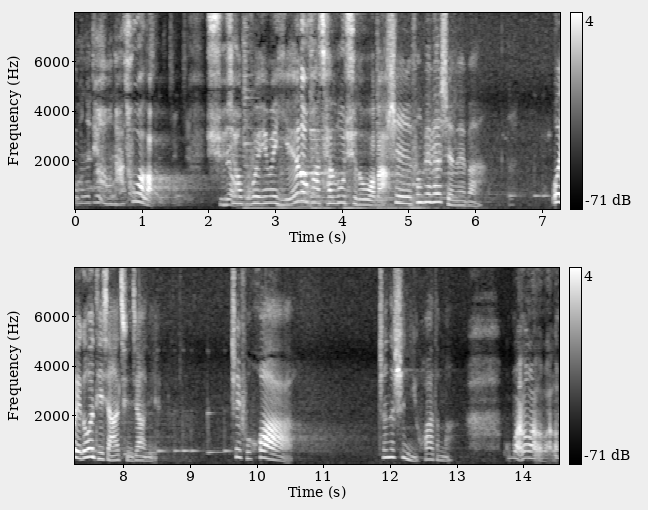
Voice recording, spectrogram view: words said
我那天好像拿错了。学校不会因为爷爷的画才录取的我吧？是风飘飘学妹吧？我有一个问题想要请教你。这幅画真的是你画的吗？完了完了完了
